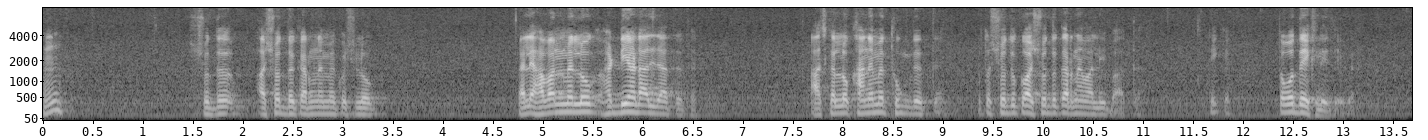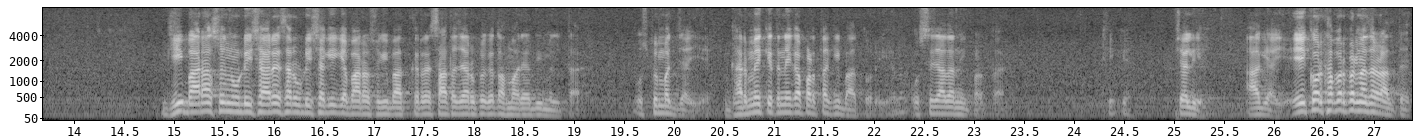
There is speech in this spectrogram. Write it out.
हुँ? शुद्ध, अशुद्ध करने में कुछ लोग, पहले हवन में लोग हड्डियाँ डाल जाते थे। आजकल लोग खाने में थूक देते हैं। वो तो शुद्ध को अशुद्ध करने वाली बात है। ठीक है? तो वो देख लीजिएगा घी बारह सौ इन उड़ीसा रहे सर उड़ीसा की क्या बारह सौ की बात कर रहे हैं? सात हज़ार रुपये का तो हमारे अभी मिलता है। उस पर मत जाइए। घर में कितने का पड़ता की बात हो रही है ना? उससे ज़्यादा नहीं पड़ता है। ठीक है? चलिए, आगे आइए। एक और खबर पर नज़र डालते हैं।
